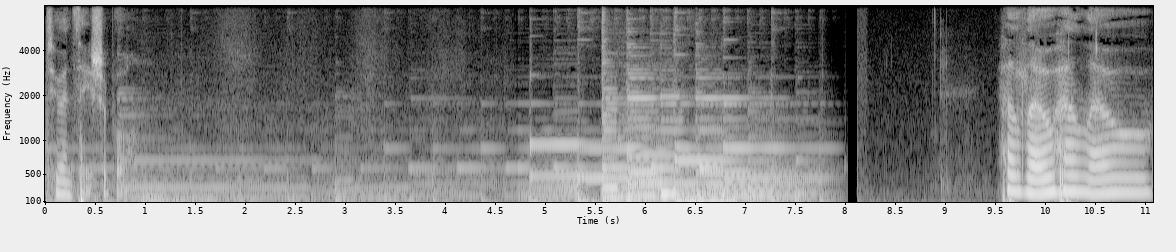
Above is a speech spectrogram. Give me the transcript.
to Insatiable. Hello, hello,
